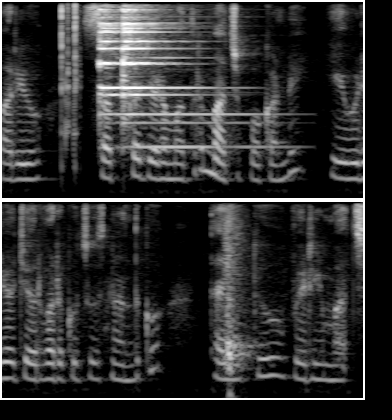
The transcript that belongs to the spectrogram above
మరియు సబ్స్క్రైబ్ చేయడం మాత్రం మర్చిపోకండి. ఈ వీడియో చివరి వరకు చూసినందుకు థ్యాంక్ యూ వెరీ మచ్.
